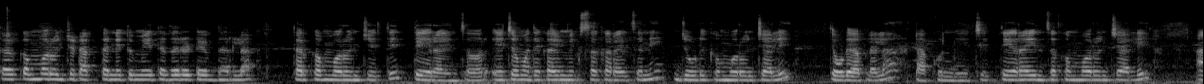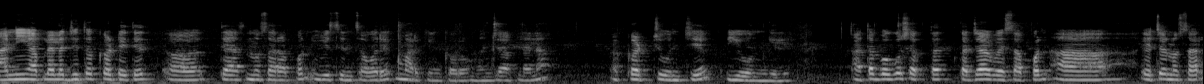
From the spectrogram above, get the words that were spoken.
तर कंबर उंची टाकताना तुम्ही इथे जरी टेप धरला तर कंबर उंची ती तेरा इंचावर याच्यामध्ये काही मिक्स करायचं नाही. जेवढी कंबर उंची आली तेवढी आपल्याला टाकून घ्यायची. तेरा इंच कंबर उंची आली आणि आपल्याला जिथं कट येते त्यानुसार आपण वीस इंचावर एक मार्किंग करू. म्हणजे आपल्याला कटची उंची येऊन गेली. आता बघू शकतात का ज्या वेळेस आपण याच्यानुसार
